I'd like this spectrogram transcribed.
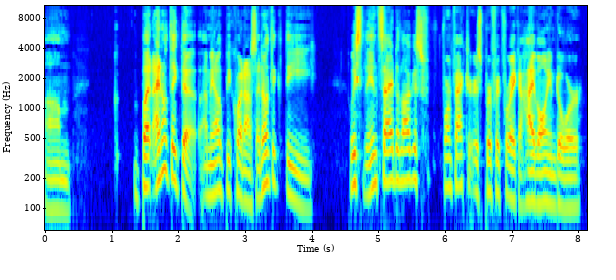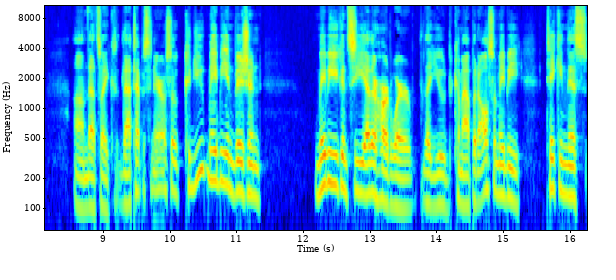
Um, but I don't think the. I mean, I'll be quite honest. I don't think the at least the inside of the August form factor is perfect for like a high volume door. Um, that's like that type of scenario. So could you maybe envision? Maybe you can see other hardware that you'd come out, but also maybe taking this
